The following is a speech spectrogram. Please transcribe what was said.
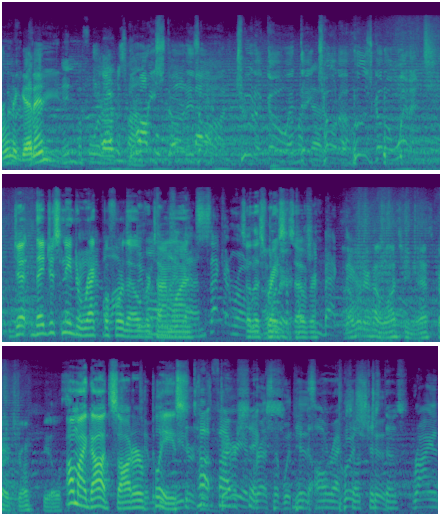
lane to get in? In before the Travis overtime. Restart is on. Two to go at Daytona. Who's going to win it? Ju- they just need to wreck before the overtime oh line. So this race is over. I wonder how watching NASCAR drunk feels. Oh my God, Sauter, please. Peters top five or six need to all wreck, so it's just those Ryan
